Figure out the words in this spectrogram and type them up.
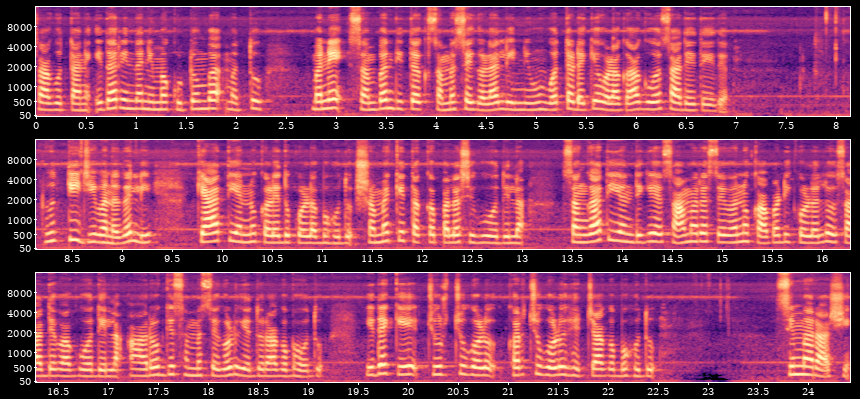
ಸಾಗುತ್ತಾನೆ. ಇದರಿಂದ ನಿಮ್ಮ ಕುಟುಂಬ ಮತ್ತು ಮನೆ ಸಂಬಂಧಿತ ಸಮಸ್ಯೆಗಳಲ್ಲಿ ನೀವು ಒತ್ತಡಕ್ಕೆ ಒಳಗಾಗುವ ಸಾಧ್ಯತೆ ಇದೆ. ವೃತ್ತಿ ಜೀವನದಲ್ಲಿ ಖ್ಯಾತಿಯನ್ನು ಕಳೆದುಕೊಳ್ಳಬಹುದು. ಶ್ರಮಕ್ಕೆ ತಕ್ಕ ಫಲ ಸಿಗುವುದಿಲ್ಲ. ಸಂಗಾತಿಯೊಂದಿಗೆ ಸಾಮರಸ್ಯವನ್ನು ಕಾಪಾಡಿಕೊಳ್ಳಲು ಸಾಧ್ಯವಾಗುವುದಿಲ್ಲ. ಆರೋಗ್ಯ ಸಮಸ್ಯೆಗಳು ಎದುರಾಗಬಹುದು. ಇದಕ್ಕೆ ಚುರ್ಚುಗಳು, ಖರ್ಚುಗಳು ಹೆಚ್ಚಾಗಬಹುದು. ಸಿಂಹರಾಶಿ.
